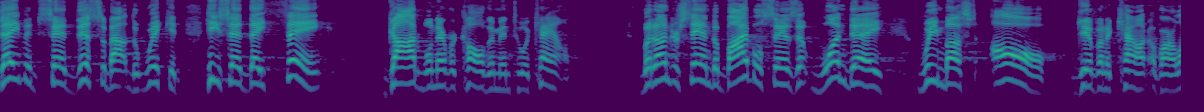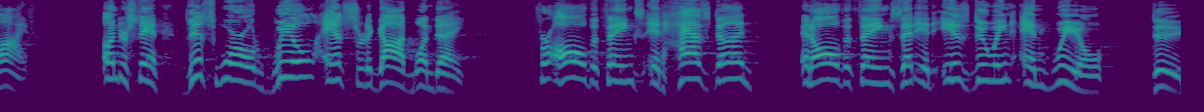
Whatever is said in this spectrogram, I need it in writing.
David said this about the wicked. He said, They think God will never call them into account. But understand, the Bible says that one day we must all give an account of our life. Understand, this world will answer to God one day for all the things it has done and all the things that it is doing and will do.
